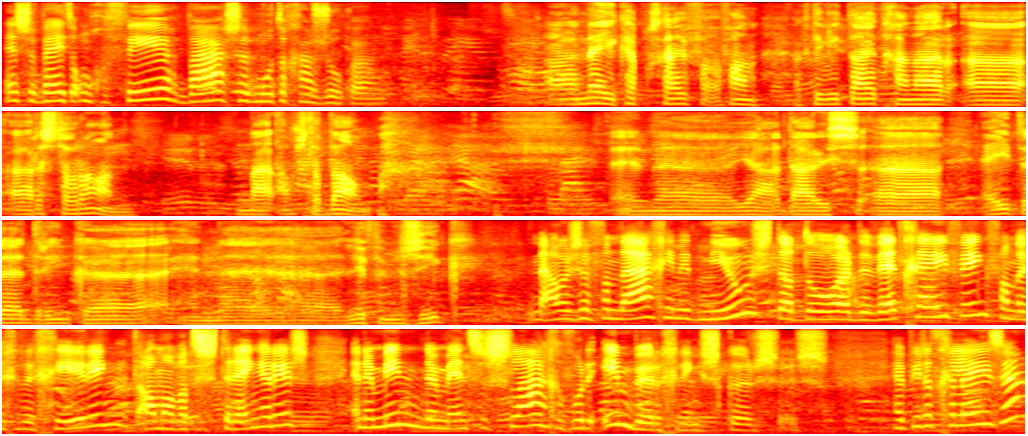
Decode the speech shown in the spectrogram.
En ze weten ongeveer waar ze het moeten gaan zoeken. Uh, nee, ik heb geschreven van activiteit gaan naar uh, restaurant. Naar Amsterdam. En ja, daar is eten, drinken en lieve muziek. Nou is er vandaag in het nieuws dat door de wetgeving van de regering het allemaal wat strenger is en er minder mensen slagen voor de inburgeringscursus. Heb je dat gelezen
